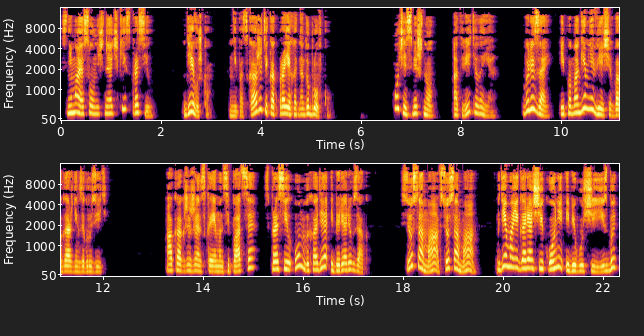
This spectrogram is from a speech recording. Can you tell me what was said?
Снимая солнечные очки, спросил. «Девушка, не подскажете, как проехать на Дубровку?» «Очень смешно», — ответила я. «Вылезай и помоги мне вещи в багажник загрузить». «А как же женская эмансипация?» — спросил он, выходя и беря рюкзак. «Все сама, все сама. Где мои горящие кони и бегущие избы?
